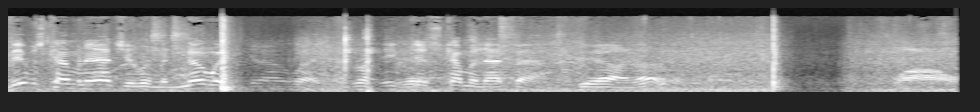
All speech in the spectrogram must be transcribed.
If it was coming at you, there would be no way to get out of the way. Right, It yeah. just coming that fast. Yeah, I know. Wow.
